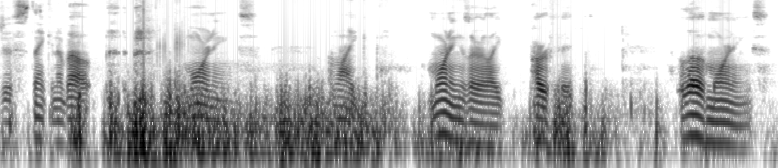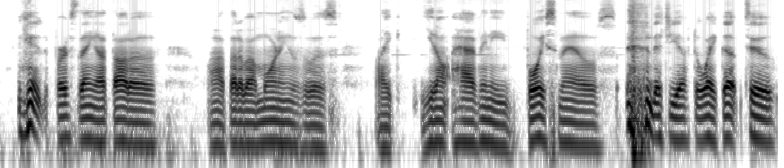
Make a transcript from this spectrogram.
just thinking about mornings. I'm like, mornings are like perfect. I love mornings. the first thing I thought of when I thought about mornings was like, you don't have any voicemails that you have to wake up to.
